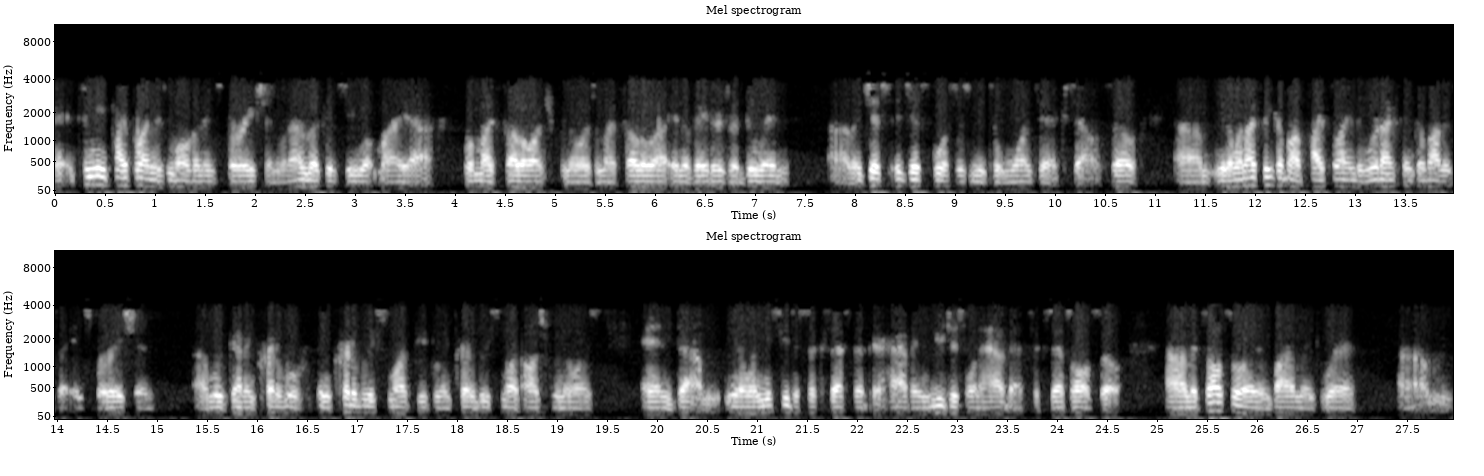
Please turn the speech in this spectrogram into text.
uh, to me, pipeline is more of an inspiration. When I look and see what my uh, what my fellow entrepreneurs and my fellow uh, innovators are doing, um, it just it just forces me to want to excel. So, um, you know, when I think about pipeline, the word I think about is an inspiration. Um, we've got incredible, incredibly smart people, incredibly smart entrepreneurs, and um, you know, when you see the success that they're having, you just want to have that success also. Um, it's also an environment where um,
